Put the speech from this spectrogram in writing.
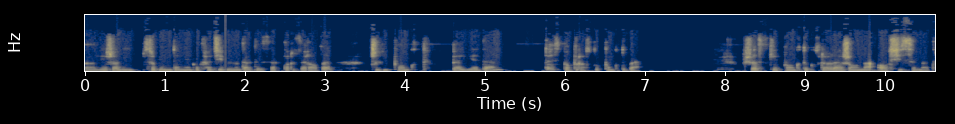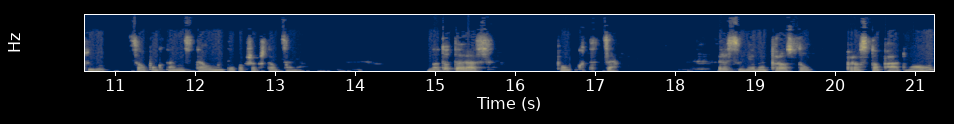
e, jeżeli zrobimy do niego przeciwny nadal to jest wektor zerowy, czyli punkt B1 to jest po prostu punkt B. Wszystkie punkty, które leżą na osi symetrii są punktami stałymi tego przekształcenia. No to teraz punkt C. Rysujemy prostą prostopadłą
